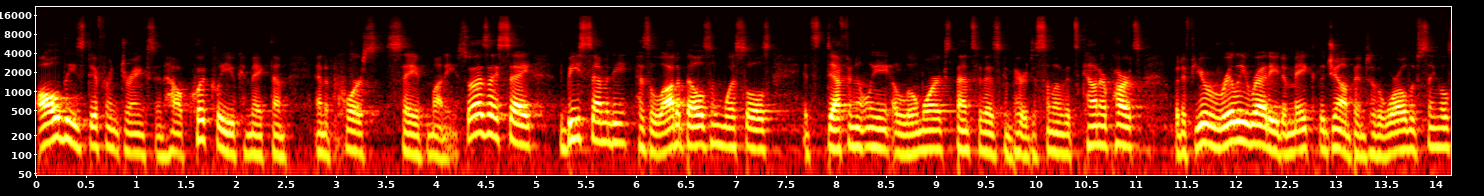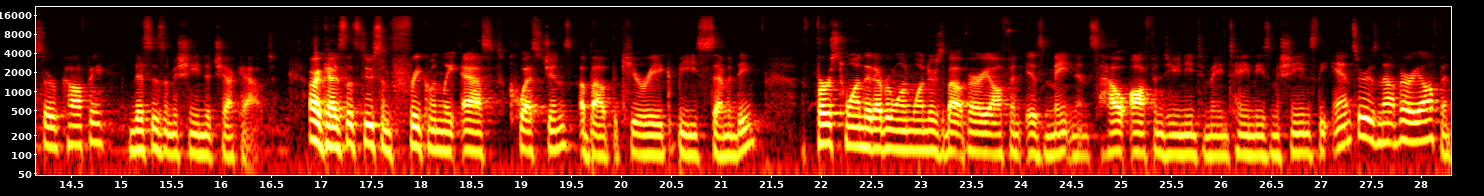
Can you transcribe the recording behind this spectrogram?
all these different drinks and how quickly you can make them and of course save money. So as I say, the B70 has a lot of bells and whistles. It's definitely a little more expensive as compared to some of its counterparts, but if you're really ready to make the jump into the world of single serve coffee, this is a machine to check out. All right, guys, let's do some frequently asked questions about the Keurig B70. First one that everyone wonders about very often is maintenance. How often do you need to maintain these machines? The answer is not very often.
